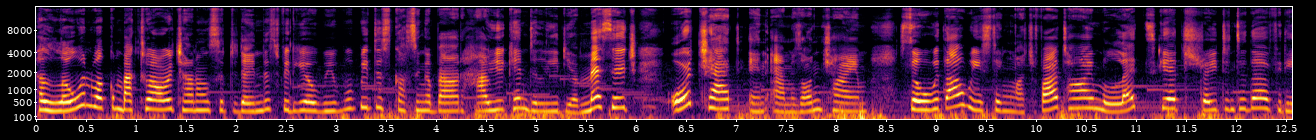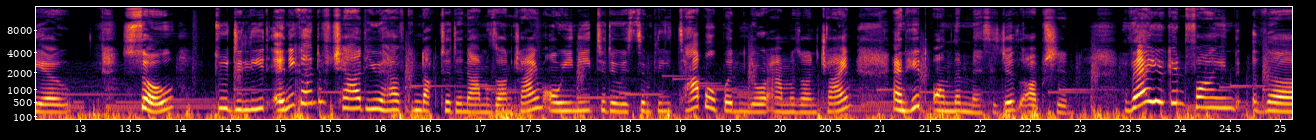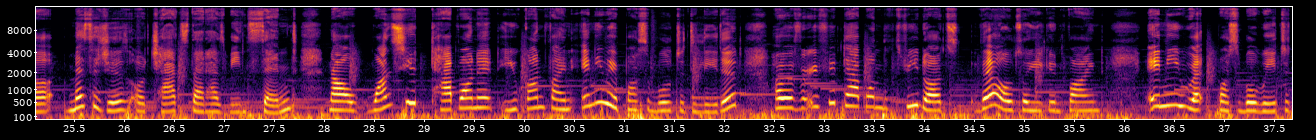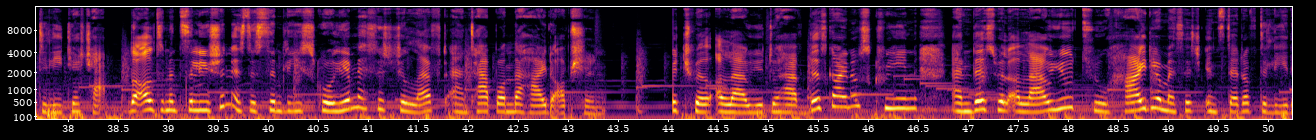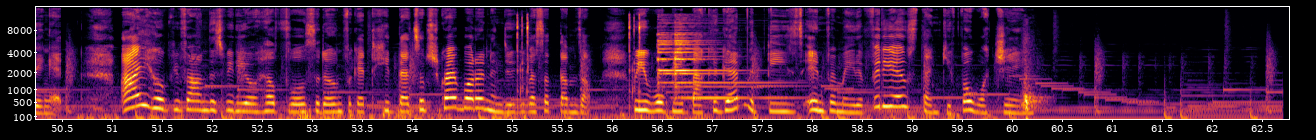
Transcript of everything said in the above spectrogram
Hello and welcome back to our channel. So today in this video we will be discussing about how you can delete your message or chat in Amazon Chime. So without wasting much of our time, let's get straight into the video. So to delete any kind of chat you have conducted in Amazon Chime, all you need to do is simply tap open your Amazon Chime and hit on the messages option. There you can find the messages or chats that has been sent. Now once you tap on it, you can't find any way possible to delete it. However, if you tap on the three dots, there also you can find any possible way to delete your chat. The ultimate solution is to simply scroll your message to left and tap on the hide option which will allow you to have this kind of screen and this will allow you to hide your message instead of deleting it. I hope you found this video helpful so don't forget to hit that subscribe button and do give us a thumbs up. We will be back again with these informative videos. Thank you for watching.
